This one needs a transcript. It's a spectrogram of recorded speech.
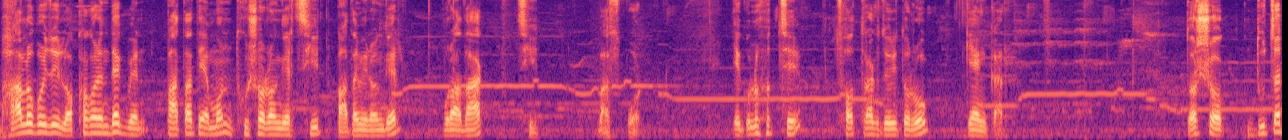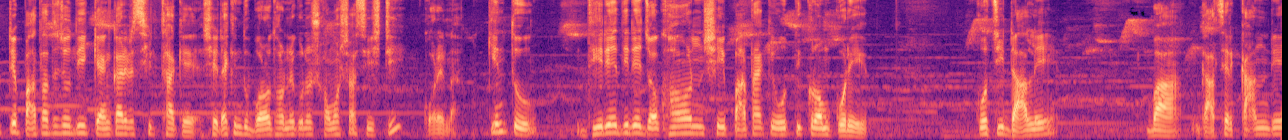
ভালো করে যদি লক্ষ্য করেন, দেখবেন পাতাতে এমন ধূসর রঙের ছিট, বাদামি রঙের পোড়া দাগ ছিট বা স্পট। এগুলো হচ্ছে ছত্রাক জড়িত রোগ ক্যাঙ্কার দর্শক, দু চারটে পাতাতে যদি ক্যাঙ্কারের সিট থাকে, সেটা কিন্তু বড় ধরনের কোনো সমস্যা সৃষ্টি করে না। কিন্তু ধীরে ধীরে যখন সেই পাতাকে অতিক্রম করে কচি ডালে বা গাছের কাণ্ডে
